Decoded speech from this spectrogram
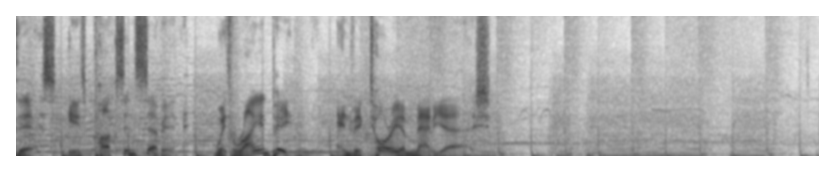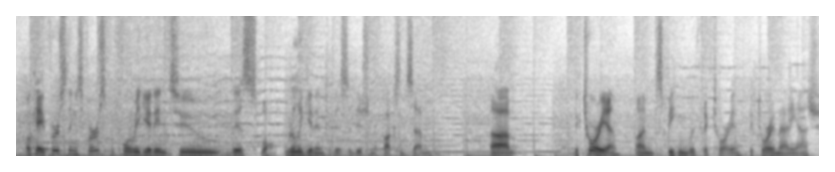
This is Pucks and Seven with Ryan Paton and Victoria Matiash. Okay, first things first, before we get into this, well, really get into this edition of Pucks and Seven. Um, Victoria, I'm speaking with Victoria, Victoria Matiash,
